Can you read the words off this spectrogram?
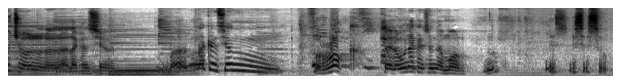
mucho la, la canción. Una canción rock, pero una canción de amor, ¿no? Es, es eso.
